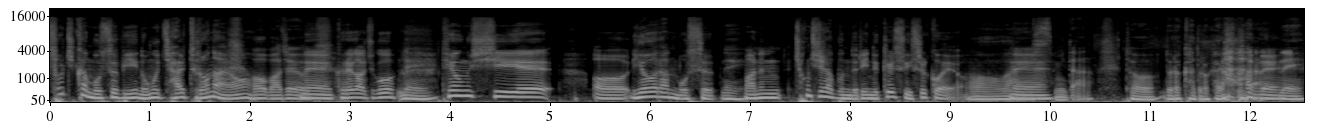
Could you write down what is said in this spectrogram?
솔직한 모습이 너무 잘 드러나요. 어 맞아요. 네, 그래가지고 네. 태용 씨의 어, 리얼한 모습 네. 많은 청취자분들이 느낄 수 있을 거예요. 어 네. 알겠습니다. 더 노력하도록 하겠습니다. 아, 네. 네.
